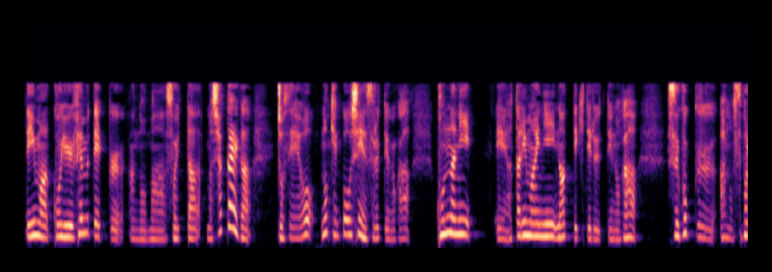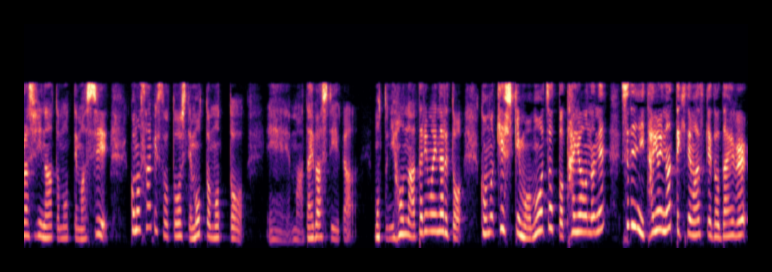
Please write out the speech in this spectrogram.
で、今、こういうフェムテック、あの、まあ、そういった、まあ、社会が女性を、の健康を支援するっていうのが、こんなに、えー当たり前になってきてるっていうのが、すごく、あの、素晴らしいなと思ってますし、このサービスを通してもっともっと、えーまあ、ダイバーシティが、もっと日本の当たり前になると、この景色ももうちょっと多様なね、すでに多様になってきてますけど、だいぶ。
